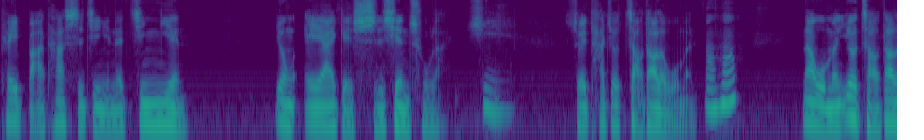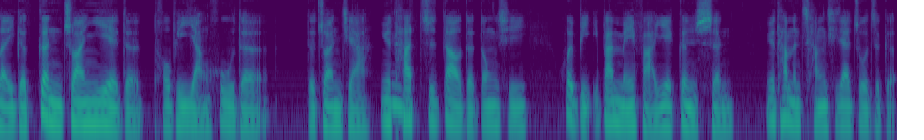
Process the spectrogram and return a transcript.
可以把他十几年的经验用 AI 给实现出来。是，所以他就找到了我们。嗯哼，那我们又找到了一个更专业的头皮养护的的专家，因为他知道的东西会比一般美发业更深。因为他们长期在做这个，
